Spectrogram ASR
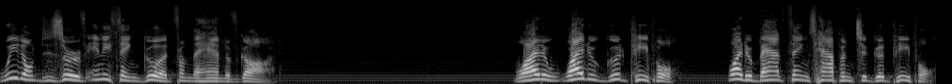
We don't deserve anything good from the hand of God. Why do, why do good people, why do bad things happen to good people?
